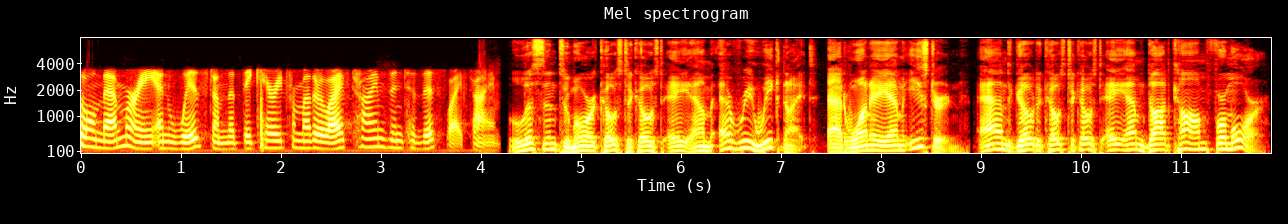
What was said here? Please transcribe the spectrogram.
soul memory and wisdom that they carried from other lifetimes into this lifetime. Listen to more Coast to Coast AM every weeknight at 1 a.m. Eastern and go to coasttocoastam.com for more.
